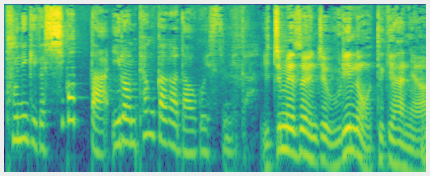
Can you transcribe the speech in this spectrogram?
분위기가 식었다 이런 평가가 나오고 있습니다. 이쯤에서 이제 우리는 어떻게 하냐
